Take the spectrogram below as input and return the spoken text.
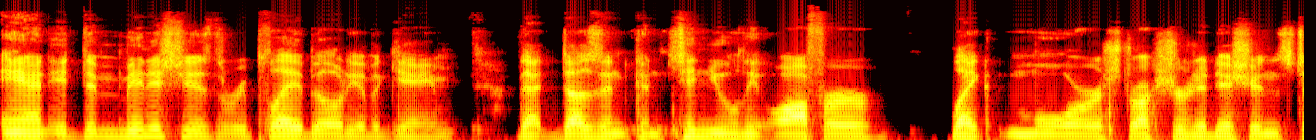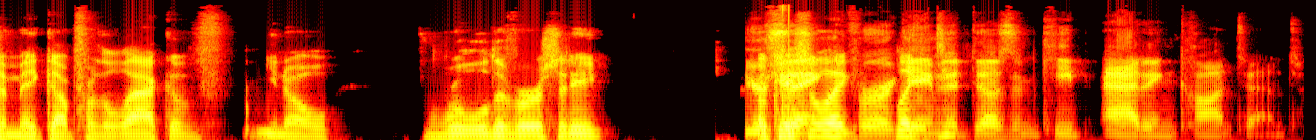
and it diminishes the replayability of a game that doesn't continually offer like more structured additions to make up for the lack of you know rule diversity you're okay, so like for a like game D- that doesn't keep adding content.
